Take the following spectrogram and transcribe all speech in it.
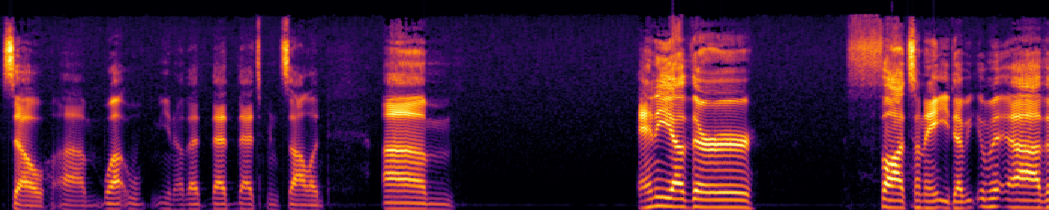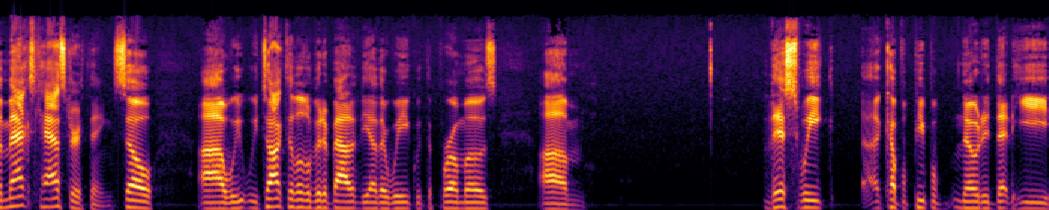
So, um, well, you know that that that's been solid. Um, any other thoughts on AEW? Uh, the Max Caster thing. So, Uh, we we talked a little bit about it the other week with the promos. Um, this week, a couple people noted that he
